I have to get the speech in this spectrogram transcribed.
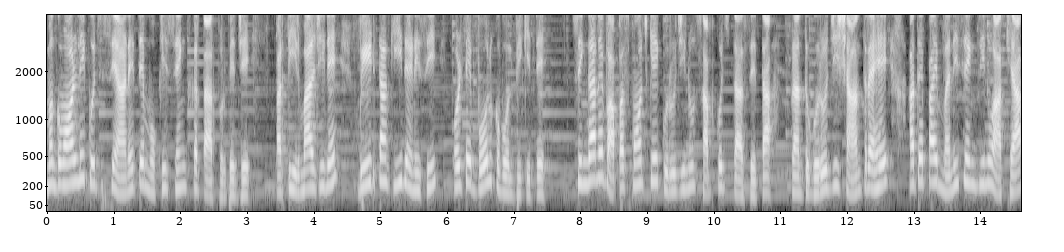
ਮੰਗਵਾਉਣ ਲਈ ਕੁਝ ਸਿਆਣੇ ਤੇ ਮੁਖੀ ਸਿੰਘ ਕਰਤਾਰਪੁਰ ਭੇਜੇ। ਪਰ ਧੀਰਮਲ ਜੀ ਨੇ ਬੀੜ ਤਾਂ ਕੀ ਦੇਣੀ ਸੀ, ਉਲਟੇ ਬੋਲ ਕਬੋਲ ਵੀ ਕੀਤੇ। ਸਿੰਘਾਂ ਨੇ ਵਾਪਸ ਪਹੁੰਚ ਕੇ ਗੁਰੂ ਜੀ ਨੂੰ ਸਭ ਕੁਝ ਦੱਸ ਦਿੱਤਾ। ਪਰੰਤੂ ਗੁਰੂ ਜੀ ਸ਼ਾਂਤ ਰਹੇ ਅਤੇ ਭਾਈ ਮਨੀ ਸਿੰਘ ਜੀ ਨੂੰ ਆਖਿਆ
